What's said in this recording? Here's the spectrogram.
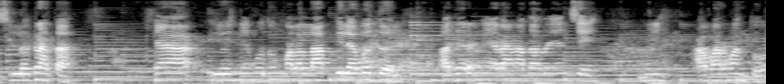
शिल्लक राहतात. ह्या योजनेमधून मला लाभ दिल्याबद्दल आदरणीय राणादादा यांचे मी आभार मानतो.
